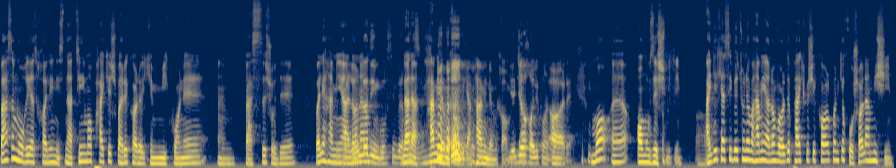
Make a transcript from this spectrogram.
بحث موقعیت خالی نیست. نه تیم ما پکش برای کارهایی که می‌کنه بسته شده. ولی همین الان هم... گفتیم نه نه همینو می‌خوام بگم همینو می‌خوام یه جا خالی کن. آره. ما آموزش میدیم. اگه کسی بتونه و همین الان وارد پک بشه کار کنی که خوشحالم میشیم.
